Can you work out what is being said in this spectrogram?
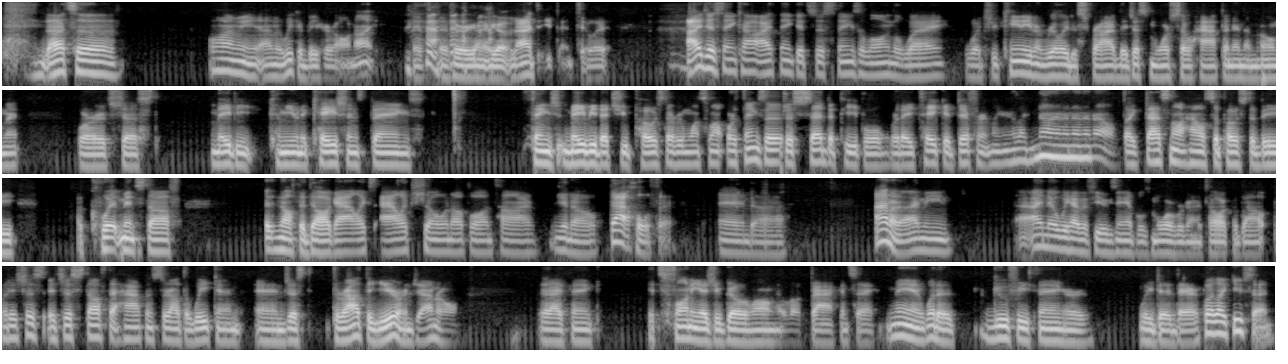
That's a. Well, I mean, I mean, we could be here all night if, if we were going to go that deep into it. I just think how I think it's just things along the way, which you can't even really describe. They just more so happen in the moment, where it's just maybe communications things, things maybe that you post every once in a while, or things that are just said to people where they take it differently. You're like, no, no, no, no, no, like that's not how it's supposed to be. Equipment stuff, not the dog Alex, Alex showing up on time, you know, that whole thing. And uh, I don't know. I mean, I know we have a few examples more we're going to talk about, but it's just it's just stuff that happens throughout the weekend and just throughout the year in general that I think it's funny as you go along and look back and say, "Man, what a goofy thing or we did there." But like you said,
